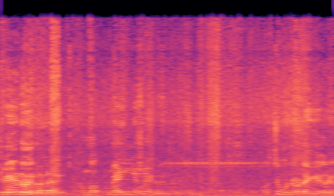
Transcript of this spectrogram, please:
ഷെയ്ഡ് കുറച്ച് മുന്നോട്ടേക്ക് കയറി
